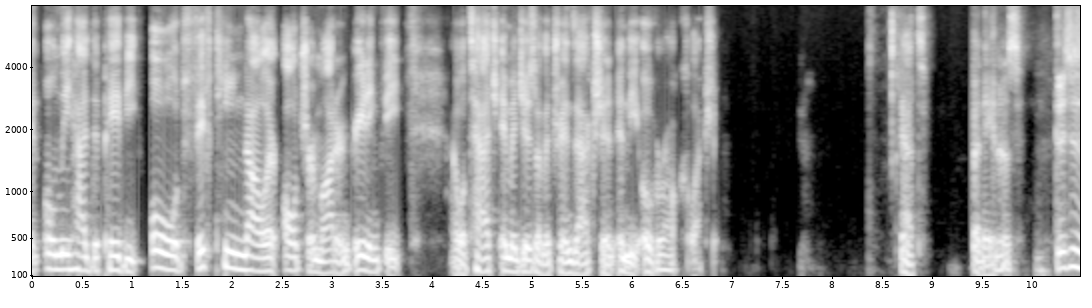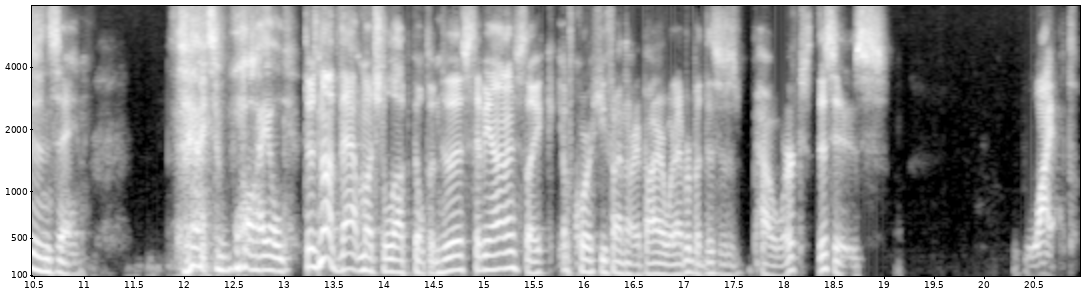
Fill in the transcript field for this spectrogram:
and only had to pay the old $15 ultra modern grading fee. I will attach images of the transaction and the overall collection. That's bananas. This is insane. That's wild. There's not that much luck built into this, to be honest. Like, of course, you find the right buyer, whatever, but this is how it works. This is wild.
